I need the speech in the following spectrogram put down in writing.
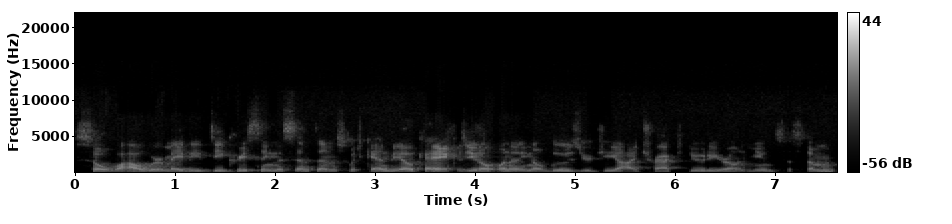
So while we're maybe decreasing the symptoms, which can be okay because you don't want to, you know, lose your GI tract due to your own immune system,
